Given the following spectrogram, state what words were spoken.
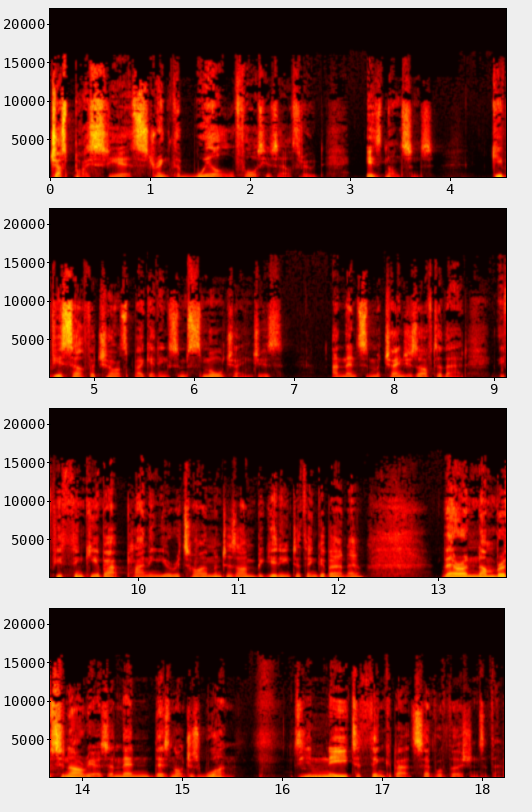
just by sheer strength of will force yourself through is nonsense. Give yourself a chance by getting some small changes and then some changes after that. If you're thinking about planning your retirement as I'm beginning to think about now, there are a number of scenarios and then there's not just one. So you mm-hmm. need to think about several versions of that.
